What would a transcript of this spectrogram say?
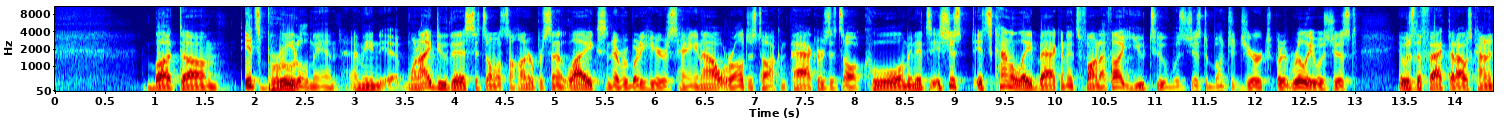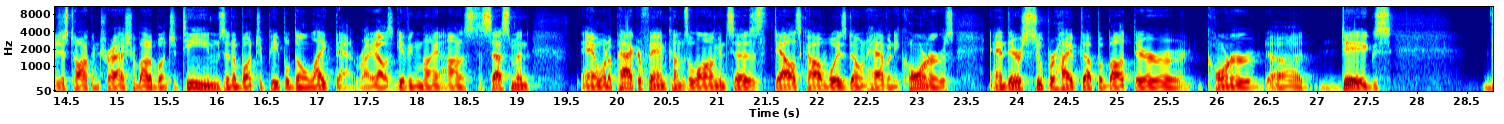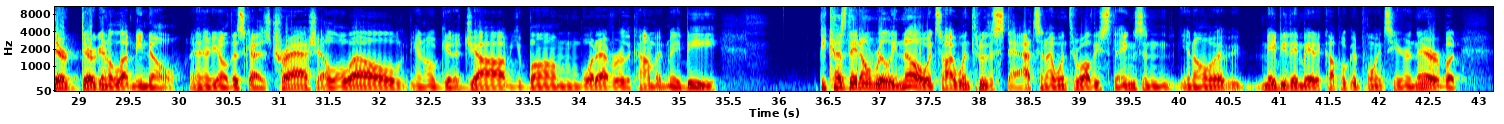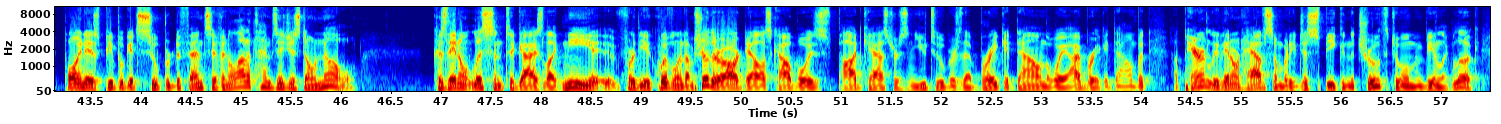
But um, it's brutal, man. I mean, when I do this, it's almost 100% likes, and everybody here is hanging out. We're all just talking Packers. It's all cool. I mean, it's it's just it's kind of laid back and it's fun. I thought YouTube was just a bunch of jerks, but it really was just it was the fact that I was kind of just talking trash about a bunch of teams, and a bunch of people don't like that, right? I was giving my honest assessment. And when a Packer fan comes along and says Dallas Cowboys don't have any corners, and they're super hyped up about their corner uh, Diggs, they're they're gonna let me know. And you know, this guy's trash. LOL. You know, get a job, you bum, whatever the comment may be, because they don't really know. And so I went through the stats and I went through all these things, and you know, maybe they made a couple good points here and there, but point is, people get super defensive, and a lot of times they just don't know because they don't listen to guys like me for the equivalent. I'm sure there are Dallas Cowboys podcasters and YouTubers that break it down the way I break it down, but apparently they don't have somebody just speaking the truth to them and being like, look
